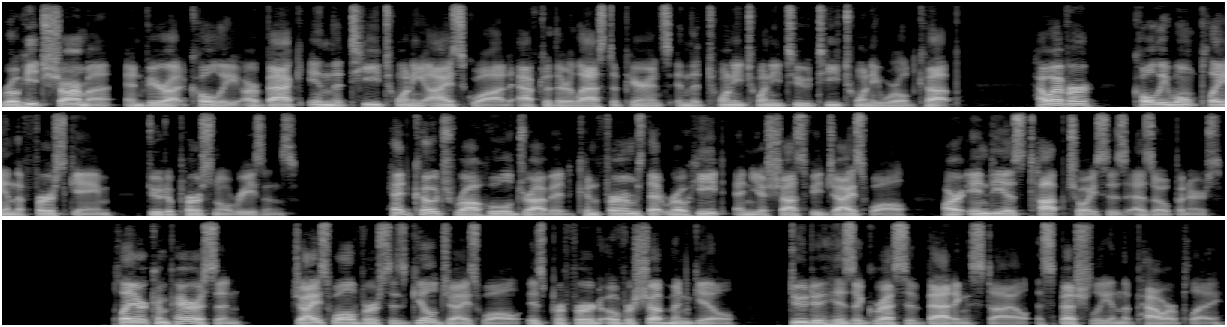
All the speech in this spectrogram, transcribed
Rohit Sharma and Virat Kohli are back in the T20I squad after their last appearance in the 2022 T20 World Cup. However, Kohli won't play in the first game due to personal reasons. Head coach Rahul Dravid confirms that Rohit and Yashasvi Jaiswal are India's top choices as openers. Player comparison Jaiswal versus Gill Jaiswal is preferred over Shubman Gill due to his aggressive batting style, especially in the power play.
